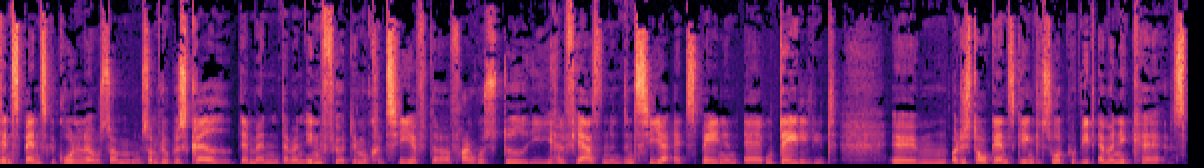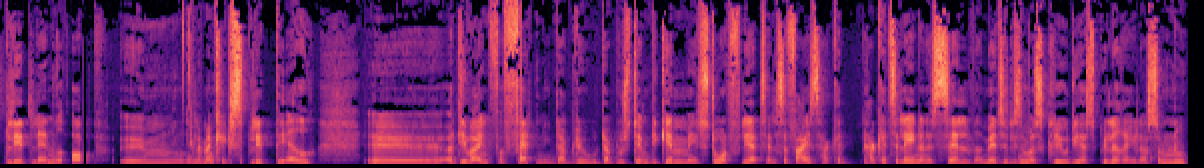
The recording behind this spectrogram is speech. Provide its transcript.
den spanske grundlov, som, som blev beskrevet, da man, da man indførte demokrati efter Frankos død i 70'erne, den siger, at Spanien er udeleligt. Øhm, og det står ganske enkelt sort på hvidt, at man ikke kan splitte landet op, øhm, eller man kan ikke splitte det ad. Øh, og det var en forfatning, der blev, der blev stemt igennem med et stort flertal. Så faktisk har, har katalanerne selv været med til ligesom at skrive de her spilleregler, som nu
